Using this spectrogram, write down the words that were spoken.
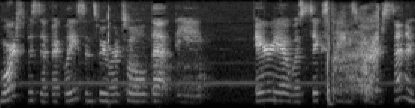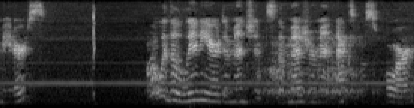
More specifically, since we were told that the area was 16 square centimeters, what would the linear dimensions, the measurement x plus 4,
